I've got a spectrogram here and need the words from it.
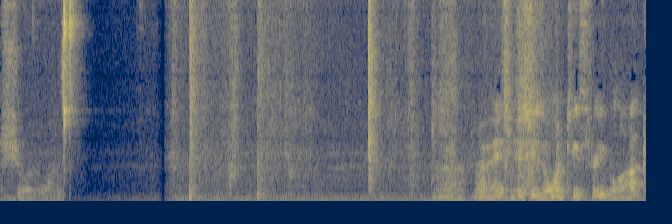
shorter ones. Uh, all right, just use a one, two, three block.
